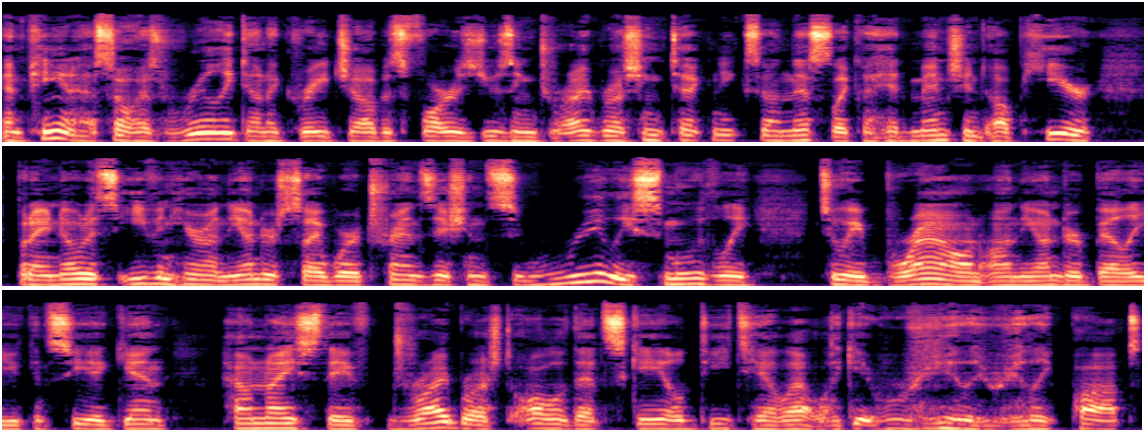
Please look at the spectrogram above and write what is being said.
And PNSO has really done a great job as far as using dry brushing techniques on this, like I had mentioned up here. But I notice even here on the underside where it transitions really smoothly to a brown on the underbelly, you can see again how nice they've dry brushed all of that scale detail out like it really really pops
